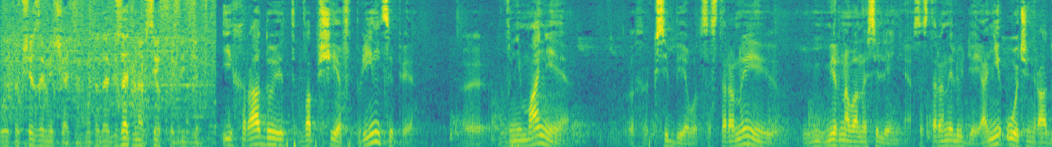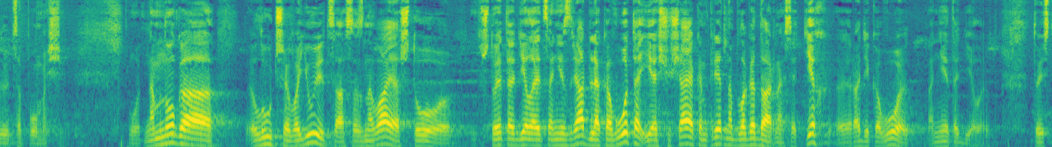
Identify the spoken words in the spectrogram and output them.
Будет вообще замечательно. Мы тогда обязательно всех победим. Их радует вообще, в принципе, э, внимание э, к себе вот со стороны мирного населения, со стороны людей. Они очень радуются помощи. Вот. Намного лучше воюется, осознавая, что, что это делается не зря для кого-то и ощущая конкретно благодарность от тех, э, ради кого они это делают. То есть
